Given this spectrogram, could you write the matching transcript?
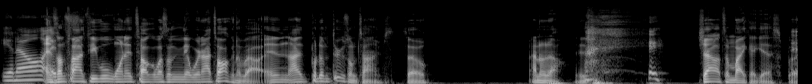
you know, And sometimes people want to talk about something that we're not talking about, and I put them through sometimes. So I don't know. It's- shout out to Mike, I guess, but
